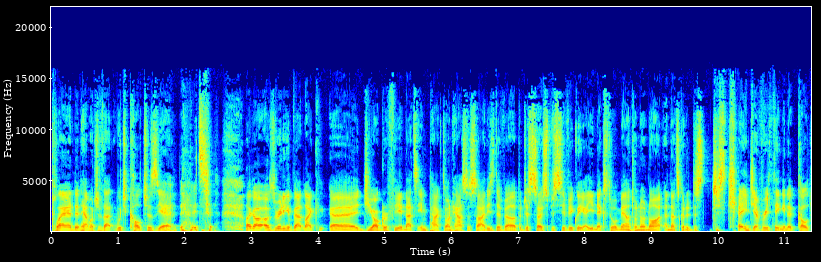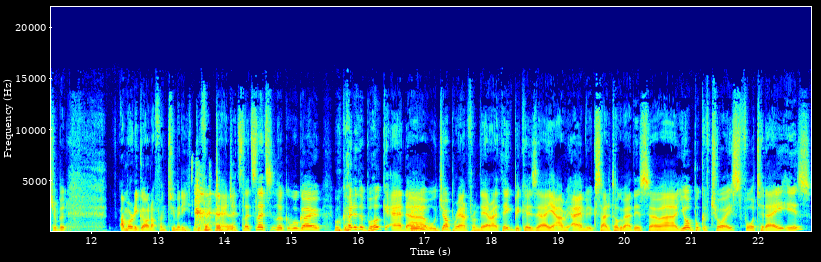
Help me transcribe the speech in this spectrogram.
planned and how much of that which cultures yeah it's like i was reading about like uh, geography and that's impact on how societies develop and just so specifically are you next to a mountain or not and that's going to just just change everything in a culture but I'm already going off on too many different tangents. Let's let's look. We'll go. We'll go to the book and uh, mm. we'll jump around from there. I think because uh, yeah, I'm, I am excited to talk about this. So uh, your book of choice for today is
